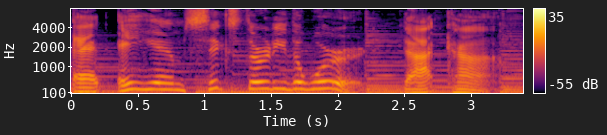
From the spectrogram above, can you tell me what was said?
at am630theword.com.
